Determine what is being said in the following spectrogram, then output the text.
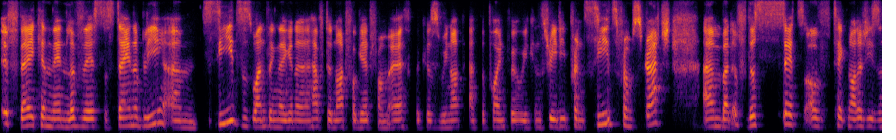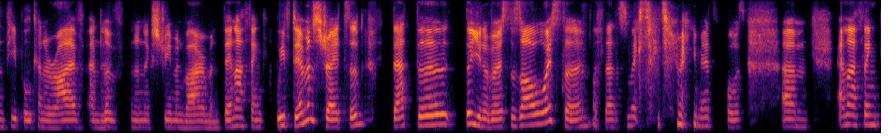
if they can then live there sustainably, um, seeds is one thing they're going to have to not forget from Earth because we're not at the point where we can 3D print seeds from scratch. Um, but if this set of technologies and people can arrive and live in an extreme environment, then I think we've demonstrated that the the universe is our oyster, if that's mixing too many metaphors. Um, and I think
